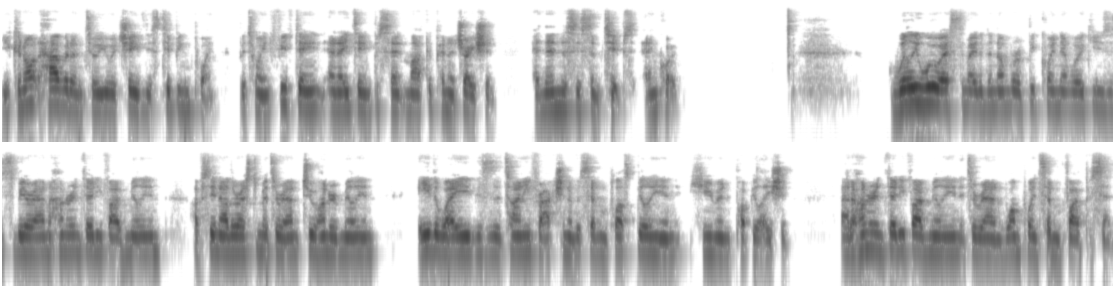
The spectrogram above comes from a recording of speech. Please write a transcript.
you cannot have it until you achieve this tipping point between 15 and 18% market penetration, and then the system tips, end quote. Willy Woo estimated the number of Bitcoin network users to be around 135 million. I've seen other estimates around 200 million. Either way, this is a tiny fraction of a 7 plus billion human population. At 135 million, it's around 1.75%.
